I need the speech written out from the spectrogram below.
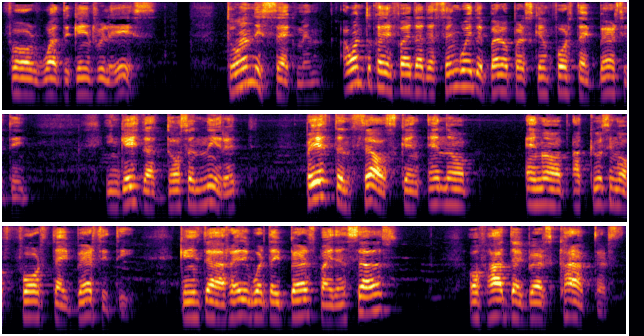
for what the game really is. To end this segment, I want to clarify that the same way developers can force diversity in games that doesn't need it, players themselves can end up, end up accusing of forced diversity, games that already were diverse by themselves, of had diverse characters.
